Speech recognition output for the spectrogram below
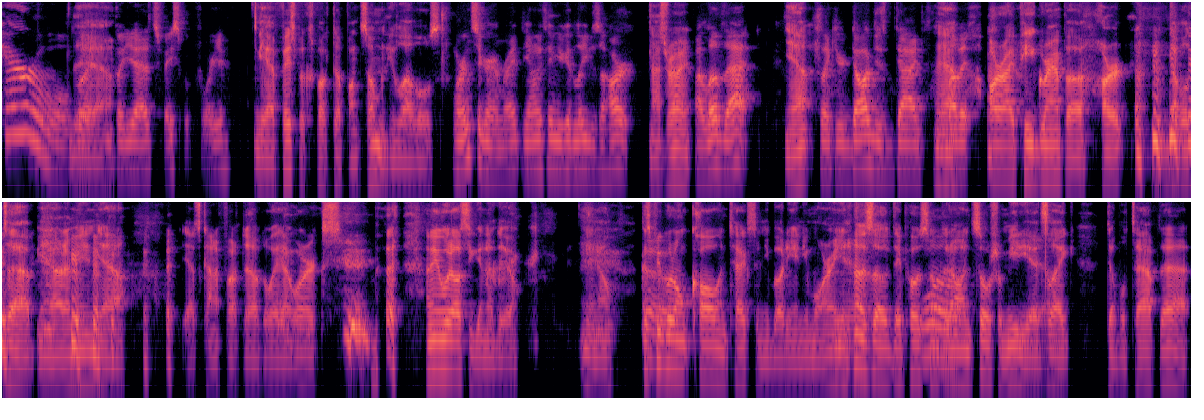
terrible. But Yeah. but yeah, it's Facebook for you yeah. Facebook's fucked up on so many levels. or Instagram, right? The only thing you could leave is a heart. That's right. I love that. Yeah. It's like your dog just died. Yeah. Love it. R.I.P. Grandpa Heart double tap. You know what I mean? Yeah. Yeah. It's kind of fucked up the way that works. But I mean, what else are you gonna do? You know, because people don't call and text anybody anymore. You know, so if they post something Well, on social media, it's like double tap that.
